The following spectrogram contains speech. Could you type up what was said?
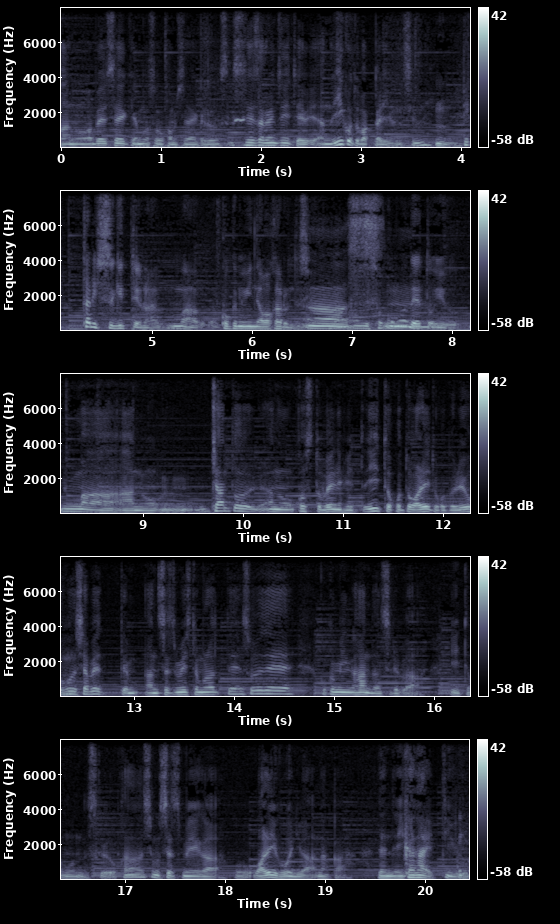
あ、あの安倍政権もそうかもしれないけど政策についてあのいいことばっかり言うんですよね、うん、ぴったりしすぎっていうのは、まあ、国民みんな分かるんですよ、あそこまでという、まあ、あのちゃんとあのコストベネフィットいいとこと悪いとこと両方喋って、あの説明してもらってそれで国民が判断すればいいと思うんですけど必ずしも説明が悪い方にはなんか全然行かないっていう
